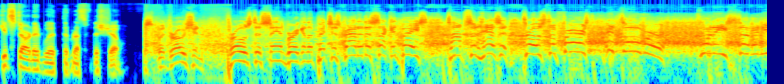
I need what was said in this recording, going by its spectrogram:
get started with the rest of the show. Bedrosian throws to Sandberg, and the pitch is grounded to second base. Thompson has it, throws to first. It's over. 27 years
